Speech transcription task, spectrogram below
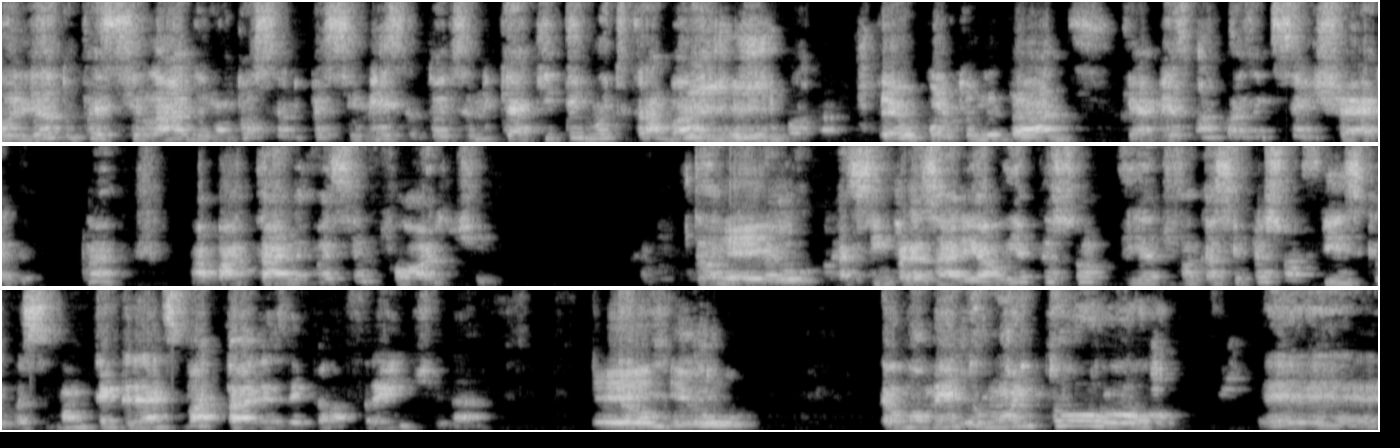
olhando para esse lado, eu não estou sendo pessimista, estou dizendo que aqui tem muito trabalho. Uhum. Tem oportunidades. Que é a mesma coisa que você enxerga. Né? A batalha vai ser forte. Tanto é, eu... a assim, empresarial e a, pessoa, e a advocacia pessoa física. Vocês vão ter grandes batalhas aí pela frente. Né? É, então, eu... é um momento muito. É,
